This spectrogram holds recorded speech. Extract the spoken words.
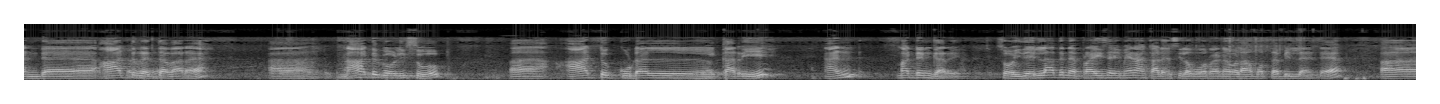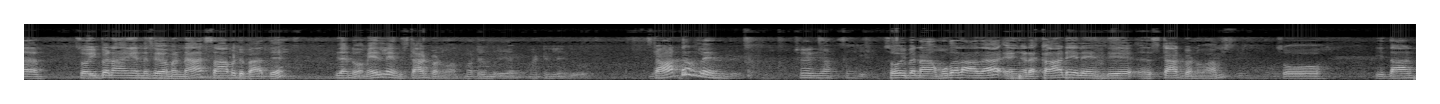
அண்ட் ஆட்டு ரத்த வர நாட்டுக்கோழி சூப் ஆட்டுக்குடல் கறி. அண்ட் மட்டன் கறி ஸோ இது எல்லாத்தின ப்ரைஸையுமே நான் கடைசியில் போடுறேன். எவ்வளோ மொத்த பில்லுன்ட்டு ஸோ இப்போ நாங்கள் என்ன செய்வோம்னா சாப்பிட்டு பார்த்து இதாண்டுவோம். எதுலேருந்து ஸ்டார்ட் பண்ணுவோம்? மட்டன் பிரியாணி மட்டன்லேருந்து ஸ்டார்டர்லேருந்து சரியா? சரி. ஸோ இப்போ நான் முதலாவதாக எங்களோட காடையிலேருந்து ஸ்டார்ட் பண்ணுவோம். ஸோ இதான்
